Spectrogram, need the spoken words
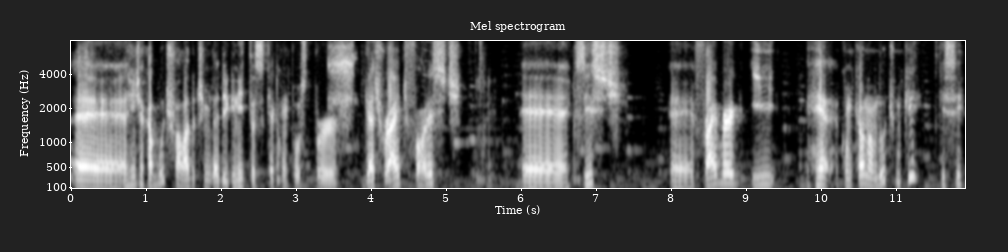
é, a gente acabou de falar do time da Dignitas, que é composto por Get Right, Forest, é, Exist, é, Freiberg e. He- como que é o nome do último aqui? Esqueci.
